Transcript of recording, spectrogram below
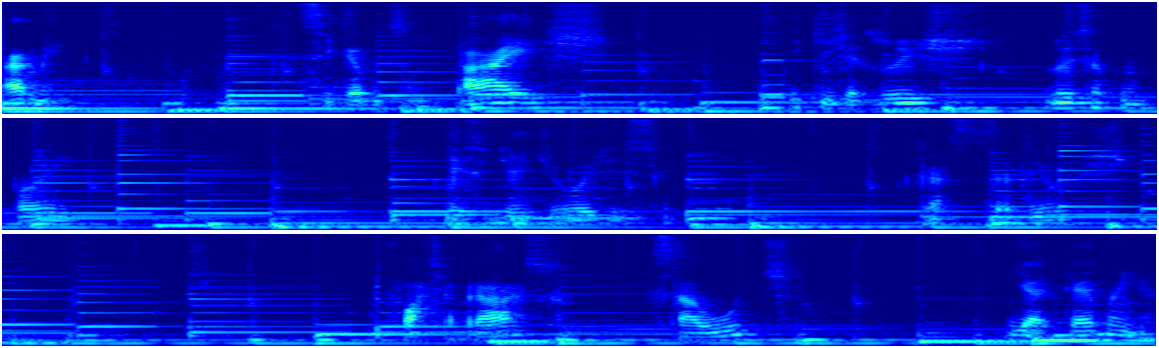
Amém. Sigamos em paz e que Jesus nos acompanhe esse dia de hoje e sempre. Graças a Deus. Um forte abraço, saúde e até amanhã.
